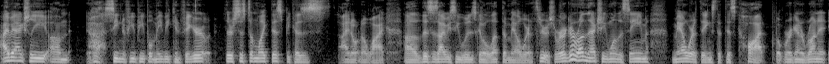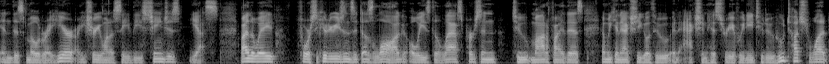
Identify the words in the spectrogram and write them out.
I've actually um, uh, seen a few people maybe configure their system like this because I don't know why. Uh, this is obviously what is going to let the malware through. So we're going to run actually one of the same malware things that this caught, but we're going to run it in this mode right here. Are you sure you want to save these changes? Yes. By the way, for security reasons, it does log, always the last person to modify this, and we can actually go through an action history if we need to do who touched what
